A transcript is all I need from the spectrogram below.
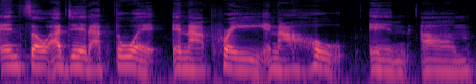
and so I did. I thought and I prayed and I hope and um,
